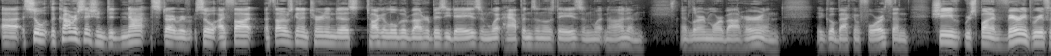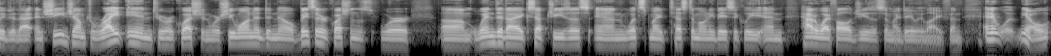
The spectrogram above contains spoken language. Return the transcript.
uh, so the conversation did not start. So I thought I thought it was going to turn into us talking a little bit about her busy days and what happens in those days and whatnot, and I'd learn more about her and go back and forth. And she responded very briefly to that, and she jumped right into her question where she wanted to know. Basically, her questions were um, when did I accept Jesus and what's my testimony basically and how do I follow Jesus in my daily life? And and it you know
